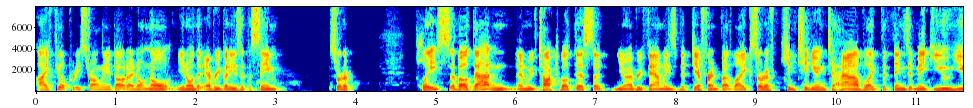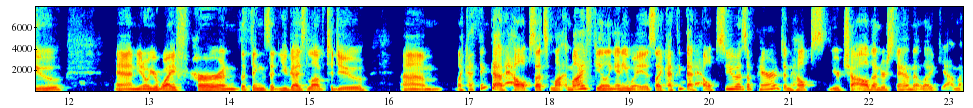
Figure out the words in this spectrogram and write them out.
i feel pretty strongly about i don't know you know that everybody's at the same sort of place about that and and we've talked about this that you know every family is a bit different but like sort of continuing to have like the things that make you you and you know your wife her and the things that you guys love to do um like i think that helps. That's my my feeling anyway is like i think that helps you as a parent and helps your child understand that like yeah my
